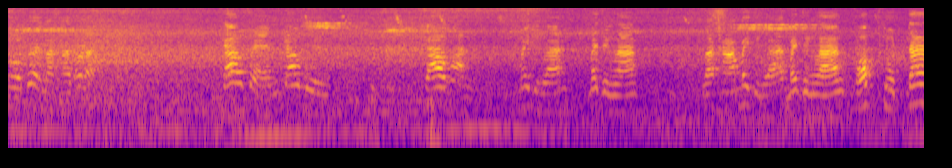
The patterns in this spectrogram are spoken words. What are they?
โทนด้วยราคาเท่าไหร่9 9 9 9 0 0 ไม่ถึงล้านไม่ถึงล้าน ราคาไม่ถึงล้านไม่ถึงล้านครบสุดได้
